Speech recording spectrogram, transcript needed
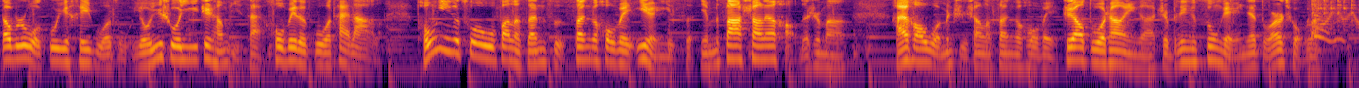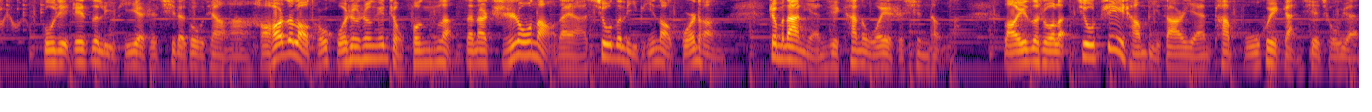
倒不是我故意黑国足，有一说一，这场比赛后卫的锅太大了，同一个错误犯了三次，三个后卫一人一次，你们仨商量好的是吗？还好我们只上了三个后卫，这要多上一个，指不定送给人家多少球了。估计这次里皮也是气得够呛啊，好好的老头活生生给整疯了，在那直揉脑袋呀，羞得里皮脑壳疼，这么大年纪，看得我也是心疼啊。老爷子说了，就这场比赛而言，他不会感谢球员。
